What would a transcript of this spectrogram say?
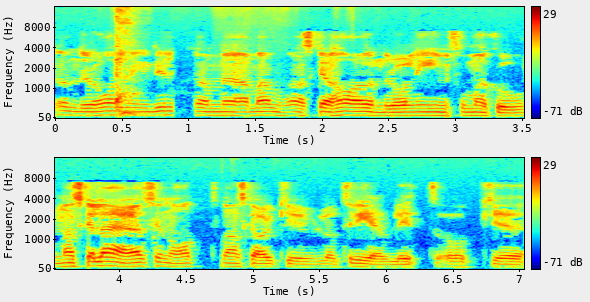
underhållning, det är liksom, man, man ska ha underhållning, information, man ska lära sig något, man ska ha kul och trevligt och eh,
